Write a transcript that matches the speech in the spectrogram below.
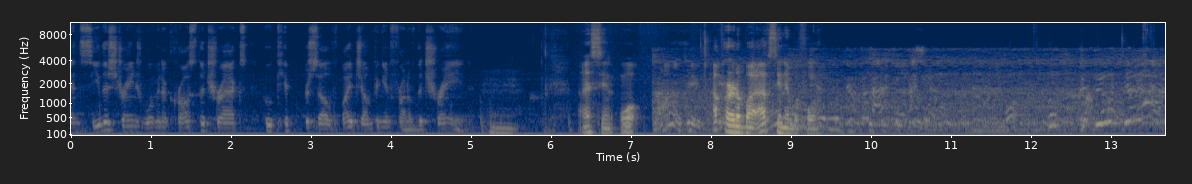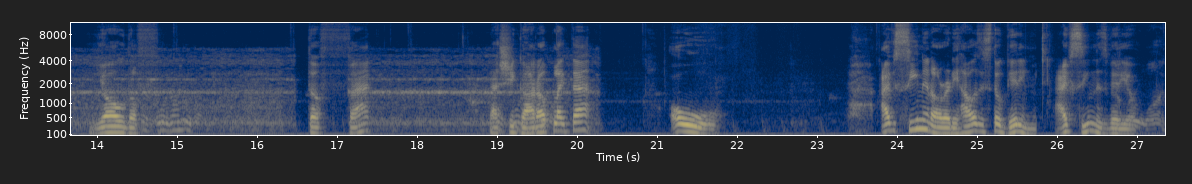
and see the strange woman across the tracks who killed herself by jumping in front of the train. Mm. I seen. Well, I've heard about. It. I've seen it before. Yo, the the fact that she got up like that. Oh, I've seen it already. How is it still getting me? I've seen this video. Number one,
